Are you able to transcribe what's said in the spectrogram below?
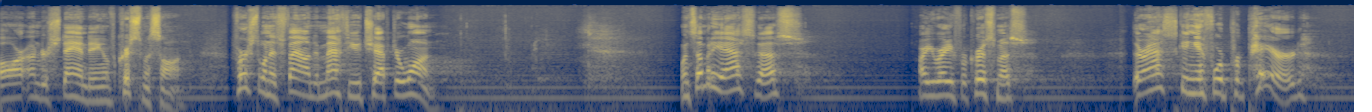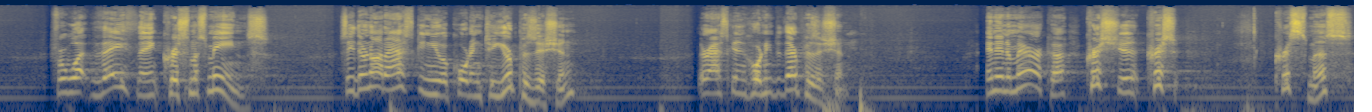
our understanding of Christmas on. First one is found in Matthew chapter 1. When somebody asks us, Are you ready for Christmas? they're asking if we're prepared for what they think Christmas means. See, they're not asking you according to your position, they're asking according to their position. And in America, Chris, Christmas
